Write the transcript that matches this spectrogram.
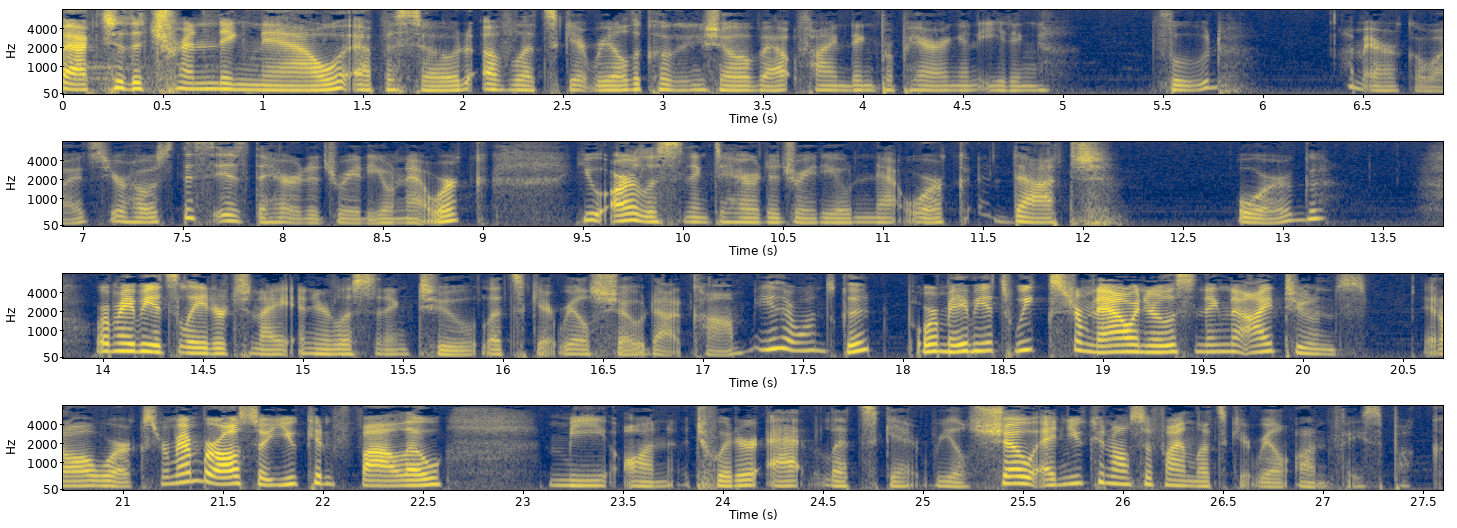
back to the Trending Now episode of Let's Get Real, the cooking show about finding, preparing, and eating food. I'm Erica Wides, your host. This is the Heritage Radio Network. You are listening to heritageradionetwork.org. Or maybe it's later tonight and you're listening to Let's Get Real Show.com. Either one's good. Or maybe it's weeks from now and you're listening to iTunes. It all works. Remember also, you can follow me on Twitter at Let's Get Real Show, and you can also find Let's Get Real on Facebook.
